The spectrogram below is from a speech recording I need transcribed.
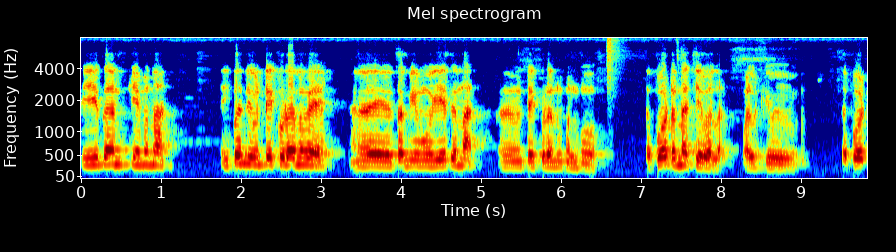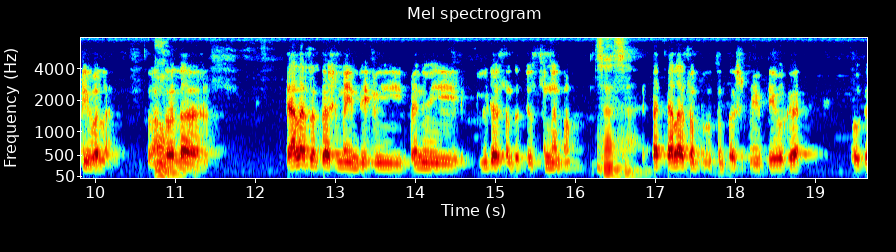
చేయడానికి ఏమన్నా ఇబ్బంది ఉంటే కూడా నువ్వే సమయము ఏదైనా ఉంటే కూడా మనము సపోర్ట్ అన్నా చేయాల? వాళ్ళకి సపోర్ట్ ఇవ్వాల? సో అందువల్ల చాలా సంతోషమైంది ఈ పని వీడియోస్ అంతా చూస్తున్నాను. చాలా సంతో- సంతోషమైంది. ఒక ఒక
